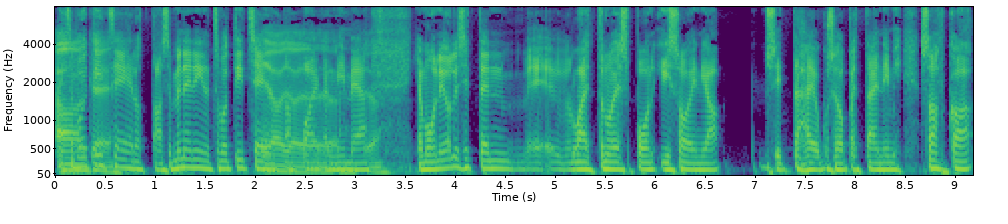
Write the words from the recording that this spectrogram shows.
Ah, sä voit okei. itse ehdottaa. Se menee niin, että sä voit itse ehdottaa joo, joo, paikan joo, nimeä. joo. Ja moni oli sitten eh, laittanut Espoon isoin ja sitten tähän joku se opettajan nimi. Safkaa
